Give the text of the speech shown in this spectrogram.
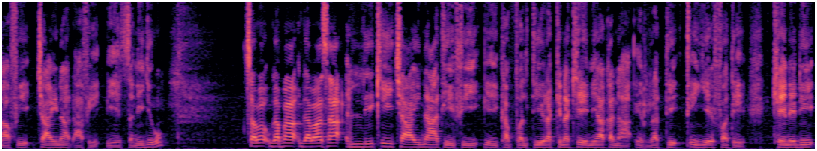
gaaffii chaayinaadhaaf dhiyeessanii jiru. Gabaasa liqii chaayinaatii fi kaffaltii rakkina keeniyaa kana irratti xiyyeeffate keenedii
